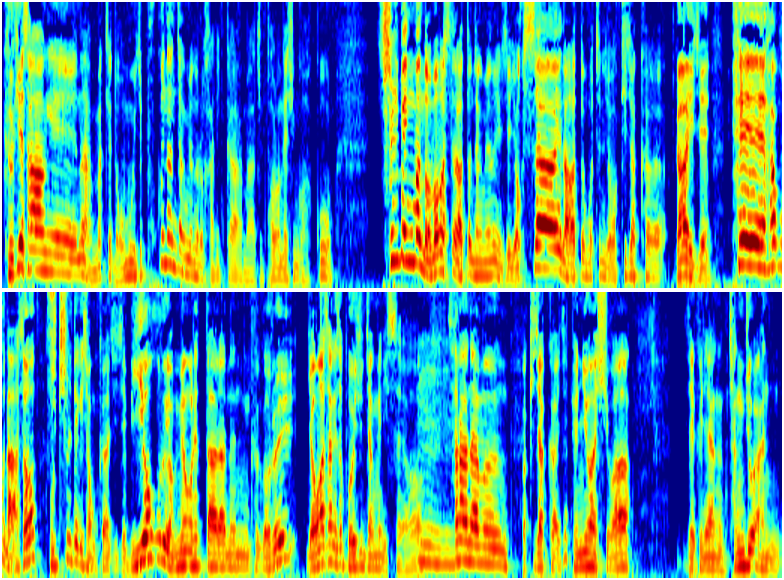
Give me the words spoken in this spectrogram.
그게 상황에는 안 맞게 너무 이제 포근한 장면으로 가니까 아마 좀 덜어내신 것 같고 700만 넘어갔을 때 나왔던 장면은 이제 역사에 나왔던 것처럼 이제 워키자카가 이제 패하고 나서 구출되기 전까지 이제 미역으로 연명을 했다라는 그거를 영화상에서 보여준 장면이 있어요. 음. 살아남은 워키자카 이제 변요한 씨와 이제 그냥 장조 한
